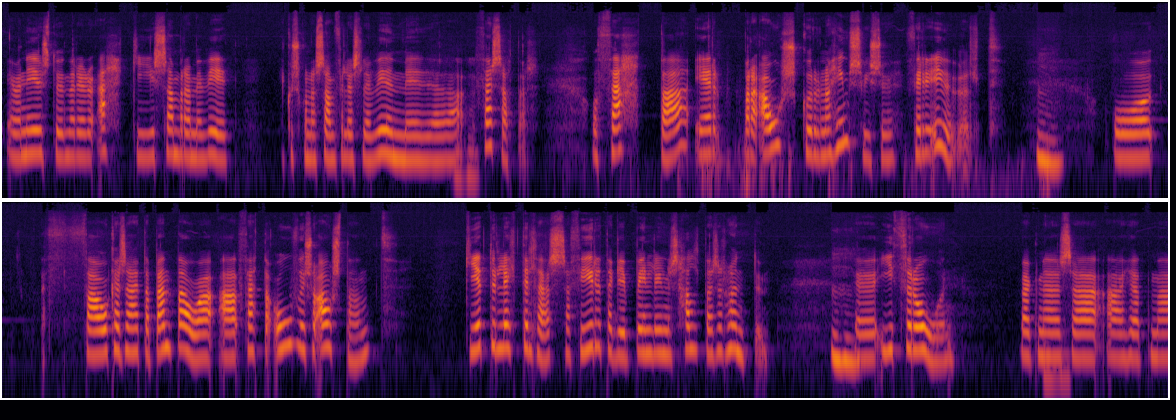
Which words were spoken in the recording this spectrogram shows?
ef að niðurstöðunar eru ekki í samræmi við einhvers konar samfélagslega viðmið eða þess áttar? Og þetta er bara áskorun á heimsvísu fyrir yfirvöld mm. og þá kannski hægt að benda á að, þetta óvissu ástand getur leitt til þess að fyrirtæki beinleginis halda sér höndum uh, í þróun vegna þess að, að hérna,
